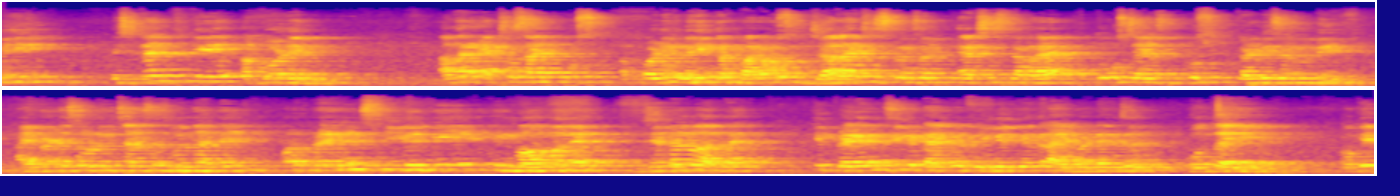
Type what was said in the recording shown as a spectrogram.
की स्ट्रेंथ के अकॉर्डिंग अगर एक्सरसाइज उस अकॉर्डिंग नहीं कर पा रहा उससे ज़्यादा एक्सरसाइज एक्सेस कर रहा है तो उस चांस उस कंडीशन में भी हाइपरटेंशन होने के चांसेस बन जाते हैं। और प्रेग्नेंट फीमेल भी एक नॉर्मल है जनरल बात है कि प्रेगनेंसी के टाइम पे फीमेल के अंदर हाइपरटेंशन होता ही है। ओके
